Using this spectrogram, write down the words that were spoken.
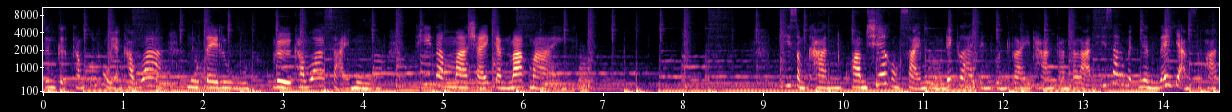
จึงเกิดคำคุ้นหูอย่างคำว่ามูเตลู หรือคำว่าสายมู ที่นำมาใช้กันมากมายที่สำคัญความเชื่อของสายหมูได้กลายเป็นกลไกทางการตลาดที่สร้างเม็ดเงินได้อย่างสะพัด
